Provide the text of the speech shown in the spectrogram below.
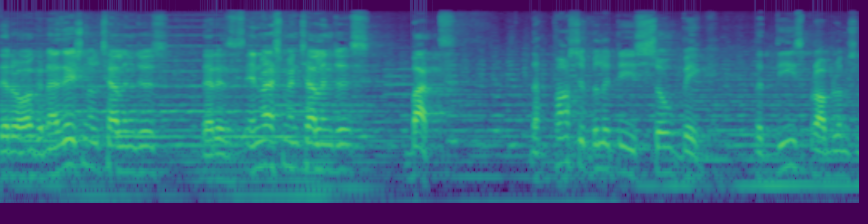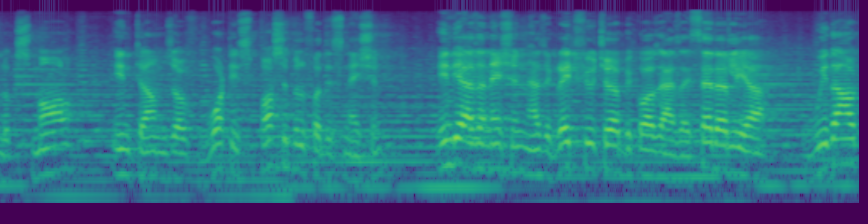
there are organizational challenges, there is investment challenges, but the possibility is so big that these problems look small in terms of what is possible for this nation. India as a nation has a great future because as I said earlier, without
